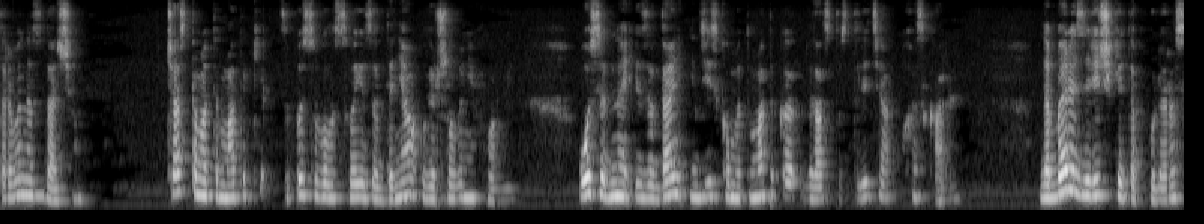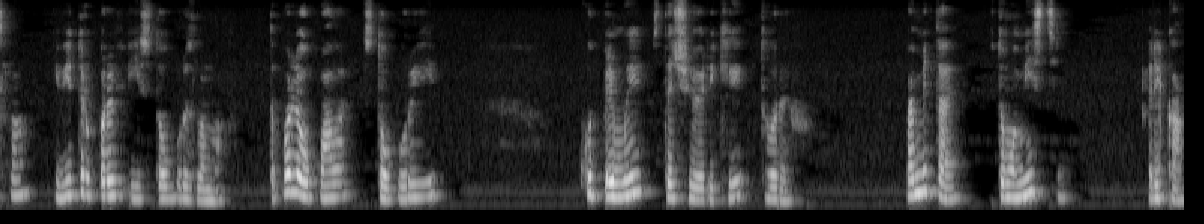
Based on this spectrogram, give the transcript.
Старовинна задача. Часто математики записували свої завдання у віршованій формі. Ось одне із завдань індійського математика 12 століття Хаскари. На березі річки Таполя росла, і вітер порив її стовбур зламав. Таполя упала, стовбур її. Кут прямий з ріки утворив. Пам'ятай, в тому місці ріка.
